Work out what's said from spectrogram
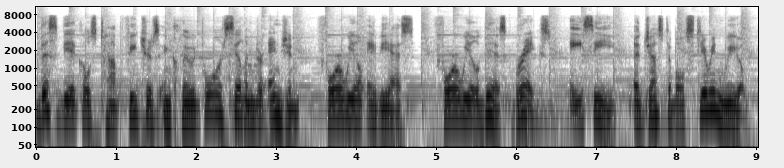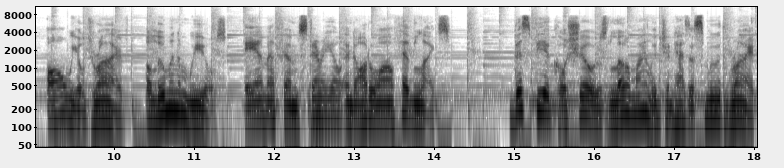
This vehicle's top features include 4-cylinder engine, 4-wheel ABS, 4-wheel disc brakes, AC, adjustable steering wheel, all-wheel drive, aluminum wheels, AM-FM stereo and auto-off headlights. This vehicle shows low mileage and has a smooth ride.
